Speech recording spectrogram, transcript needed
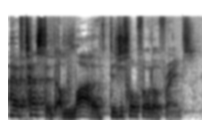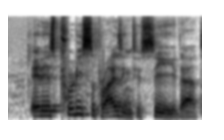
I have tested a lot of digital photo frames. It is pretty surprising to see that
